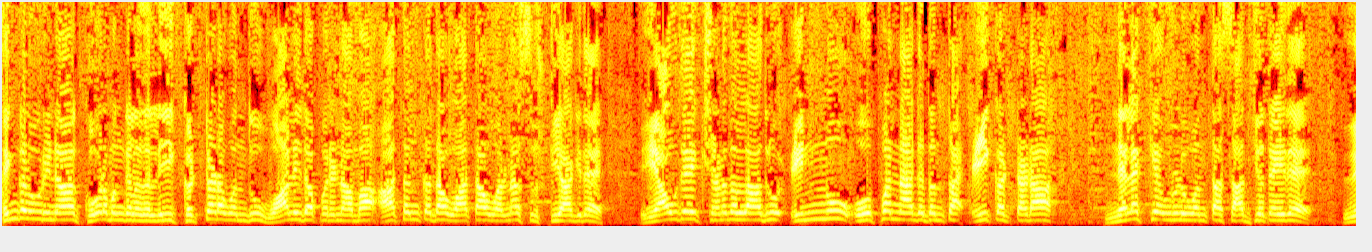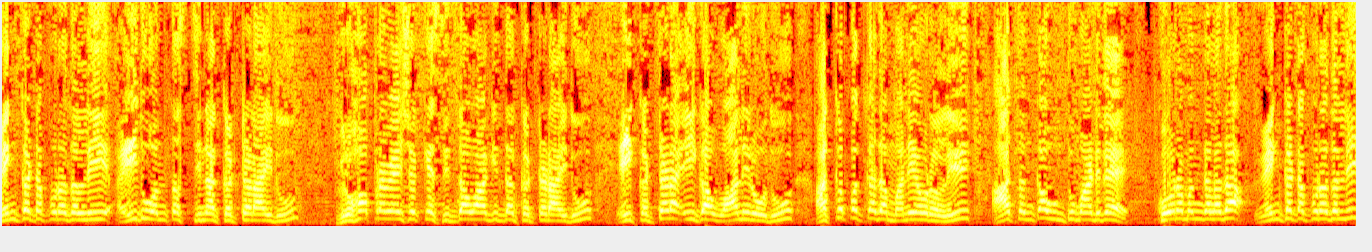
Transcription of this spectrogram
ಬೆಂಗಳೂರಿನ ಕೋರಮಂಗಲದಲ್ಲಿ ಕಟ್ಟಡವೊಂದು ವಾಲಿದ ಪರಿಣಾಮ ಆತಂಕದ ವಾತಾವರಣ ಸೃಷ್ಟಿಯಾಗಿದೆ. ಯಾವುದೇ ಕ್ಷಣದಲ್ಲಾದರೂ ಇನ್ನೂ ಓಪನ್ ಆಗದಂತ ಈ ಕಟ್ಟಡ ನೆಲಕ್ಕೆ ಉರುಳುವಂತ ಸಾಧ್ಯತೆ ಇದೆ. ವೆಂಕಟಪುರದಲ್ಲಿ ಐದು ಅಂತಸ್ತಿನ ಕಟ್ಟಡ ಇದು. ಗೃಹ ಪ್ರವೇಶಕ್ಕೆ ಸಿದ್ಧವಾಗಿದ್ದ ಕಟ್ಟಡ ಇದು. ಈ ಕಟ್ಟಡ ಈಗ ವಾಲಿರೋದು. ಅಕ್ಕಪಕ್ಕದ ಮನೆಯವರಲ್ಲಿ ಆತಂಕ ಉಂಟು ಮಾಡಿದೆ ಕೋರಮಂಗಲದ ವೆಂಕಟಪುರದಲ್ಲಿ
